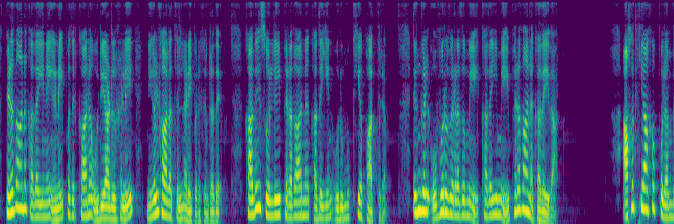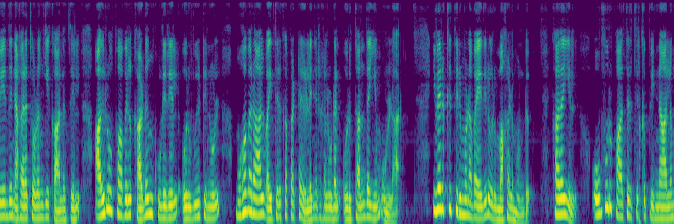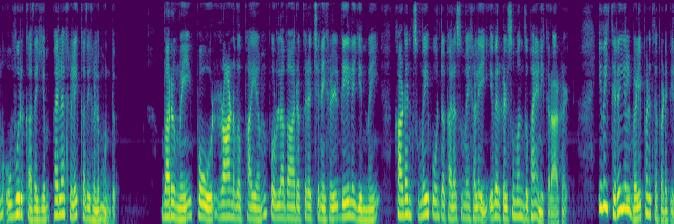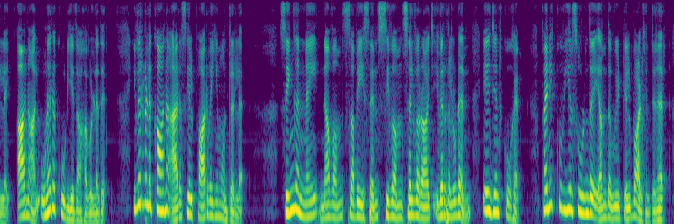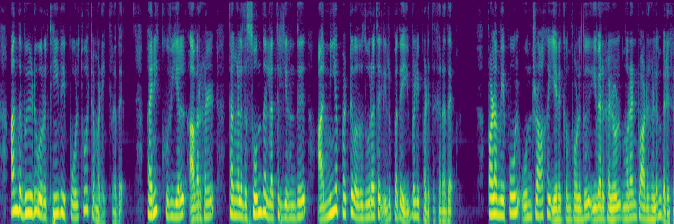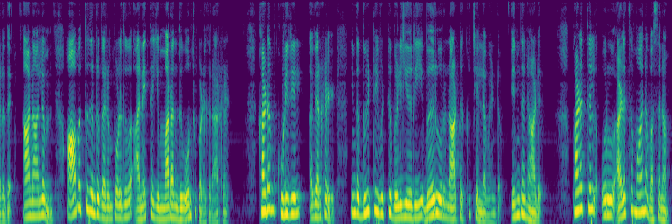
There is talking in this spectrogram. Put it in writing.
பிரதான கதையினை இணைப்பதற்கான உரையாடல்களே நிகழ்காலத்தில் நடைபெறுகின்றது. கதை சொல்லி பிரதான கதையின் ஒரு முக்கிய பாத்திரம். எங்கள் ஒவ்வொருவரதுமே கதையுமே பிரதான கதைதான். அகதியாக புலம்பெயர்ந்து நகரத் தொடங்கிய காலத்தில் ஐரோப்பாவில் கடுங்குளிரில் ஒரு வீட்டினுள் முகவரால் வைத்திருக்கப்பட்ட இளைஞர்களுடன் ஒரு தந்தையும் உள்ளார். இவருக்கு திருமண வயதில் ஒரு மகளும் உண்டு. கதையில் ஒவ்வொரு பாத்திரத்திற்கு பின்னாலும் ஒவ்வொரு கதையும் பல கிளைக்கதைகளும் உண்டு. வறுமை போர் இராணுவ பயம் பொருளாதார பிரச்சினைகள் வேலையின்மை கடன் சுமை போன்ற பல சுமைகளை இவர்கள் சுமந்து பயணிக்கிறார்கள். இவை திரையில் வெளிப்படுத்தப்படவில்லை ஆனால் உணரக்கூடியதாக உள்ளது. இவர்களுக்கான அரசியல் பார்வையும் ஒன்றல்ல. சிங்கன்னை நவம் சபேசன் சிவம் செல்வராஜ் இவர்களுடன் ஏஜென்ட் குஹன் பனிக்குவியல் சூழ்ந்த அந்த வீட்டில் வாழ்கின்றனர். அந்த வீடு ஒரு தீவை போல் தோற்றமடைக்கிறது. பனிக்குவியல் அவர்கள் தங்களது சொந்த நிலத்தில் இருந்து அந்நியப்பட்டு வெகு தூரத்தில் இருப்பதை வெளிப்படுத்துகிறது. பழமை போல் ஒன்றாக இருக்கும் பொழுது இவர்களுள் முரண்பாடுகளும் வருகிறது. ஆனாலும் ஆபத்து என்று வரும் பொழுது அனைத்தையும் மறந்து ஒன்றுபடுகிறார்கள். கடும் குளிரில் இவர்கள் இந்த வீட்டை விட்டு வெளியேறி வேறு ஒரு நாட்டுக்கு செல்ல வேண்டும். எந்த நாடு? படத்தில் ஒரு அழுத்தமான வசனம்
